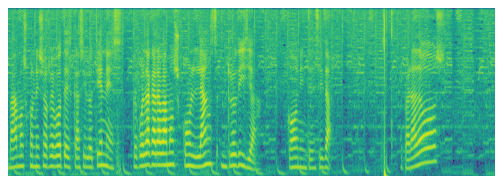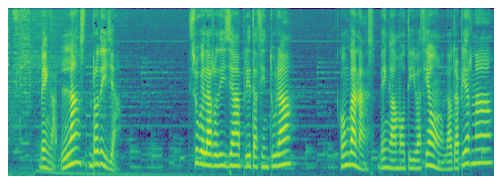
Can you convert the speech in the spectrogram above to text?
Vamos con esos rebotes, casi lo tienes. Recuerda que ahora vamos con lance rodilla, con intensidad. ¿Preparados? Venga, lance rodilla. Sube la rodilla, aprieta cintura. Con ganas. Venga, motivación. La otra pierna.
